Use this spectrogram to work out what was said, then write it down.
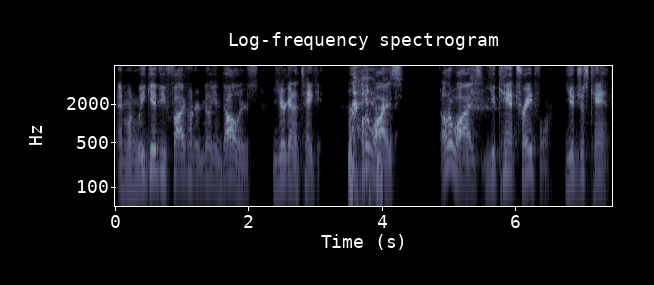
and when we give you five hundred million dollars, you're going to take it. Right. Otherwise, otherwise you can't trade for him. You just can't.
